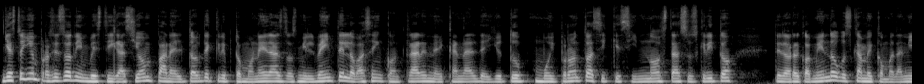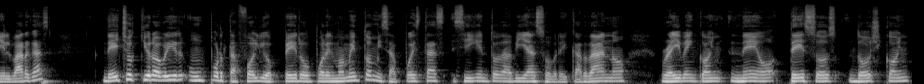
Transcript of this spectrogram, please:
Ya estoy en proceso de investigación para el top de criptomonedas 2020, lo vas a encontrar en el canal de YouTube muy pronto, así que si no estás suscrito, te lo recomiendo, búscame como Daniel Vargas. De hecho, quiero abrir un portafolio, pero por el momento mis apuestas siguen todavía sobre Cardano, Ravencoin, Neo, Tesos, Dogecoin,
